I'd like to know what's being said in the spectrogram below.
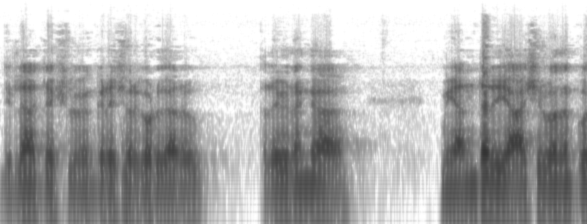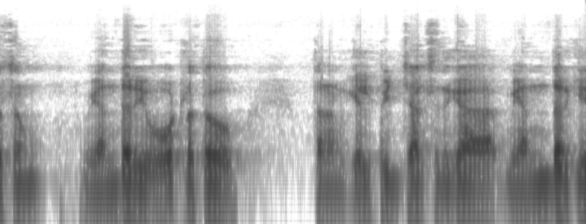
జిల్లా అధ్యక్షులు వెంకటేశ్వర గౌడ్ గారు. అదేవిధంగా మీ అందరి ఆశీర్వాదం కోసం మీ అందరి ఓట్లతో తనను గెలిపించాల్సిందిగా మీ అందరికీ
